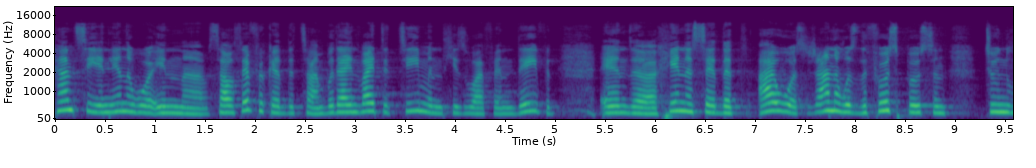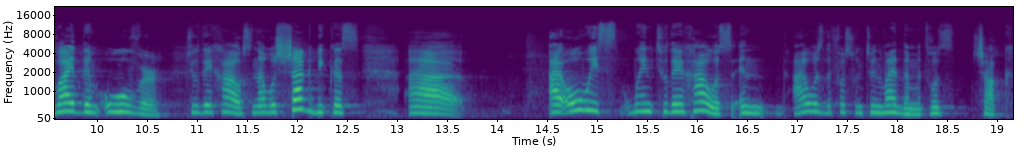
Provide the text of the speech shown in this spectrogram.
Hansi and Lena were in uh, South Africa at the time, but I invited Tim and his wife and David. And uh, Hannah said that I was, Jana was the first person to invite them over to their house. And I was shocked because uh, I always went to their house and I was the first one to invite them. It was shock.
